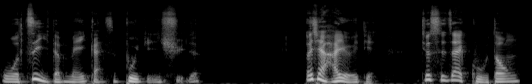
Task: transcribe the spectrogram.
我自己的美感是不允许的。而且还有一点，就是在股东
